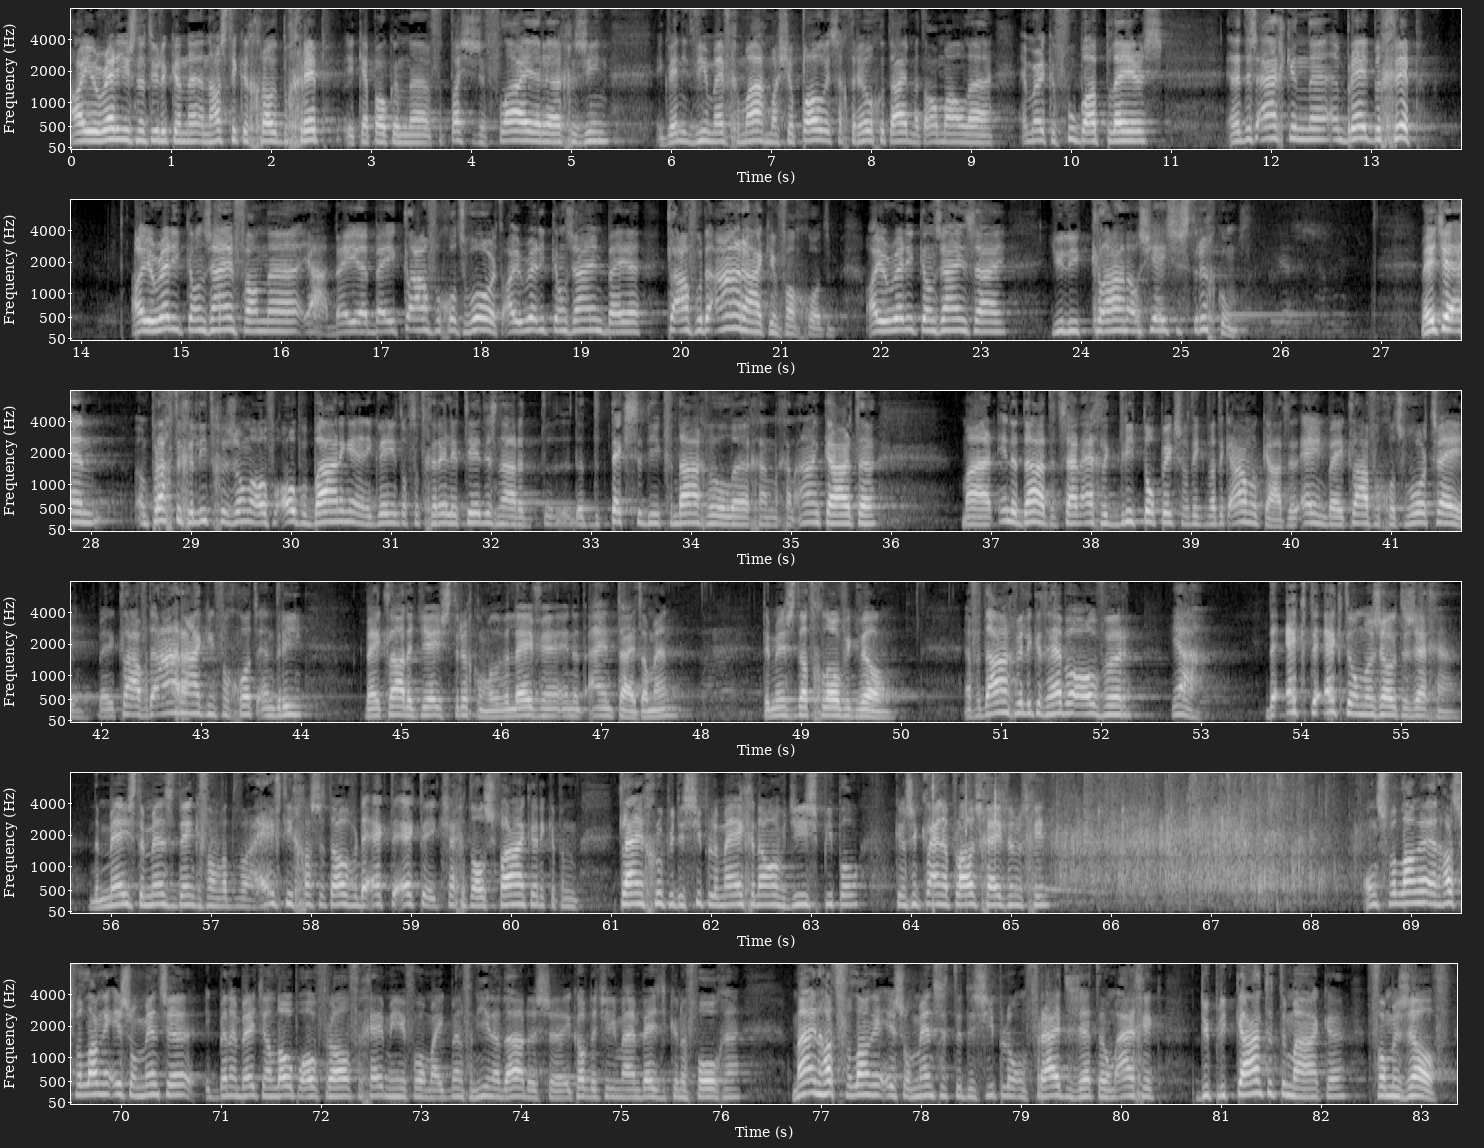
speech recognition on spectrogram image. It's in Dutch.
Are you ready is natuurlijk een, een hartstikke groot begrip. Ik heb ook een uh, fantastische flyer uh, gezien. Ik weet niet wie hem heeft gemaakt, maar chapeau, het zag er heel goed uit met allemaal uh, American football players. En het is eigenlijk een, een breed begrip. Are you ready kan zijn van, ja, ben je, ben je klaar voor Gods woord? Are you ready kan zijn, ben je klaar voor de aanraking van God? Are you ready kan zijn, zijn jullie klaar als Jezus terugkomt? Weet je, en een prachtige lied gezongen over openbaringen. En ik weet niet of dat gerelateerd is naar de, teksten die ik vandaag wil uh, gaan, gaan aankaarten. Maar inderdaad, het zijn eigenlijk drie topics wat ik, wat ik aan wil kaarten. Eén, ben je klaar voor Gods woord? Twee, ben je klaar voor de aanraking van God? En drie, ben je klaar dat Jezus terugkomt? Want we leven in het eindtijd, amen. Tenminste, dat geloof ik wel. En vandaag wil ik het hebben over, ja, de echte acte, om maar zo te zeggen. De meeste mensen denken van, wat, heeft die gast het over? De acte, acte. Ik zeg het al eens vaker. Ik heb een klein groepje discipelen meegenomen van Jesus People. Kunnen ze een klein applaus geven misschien? Ons verlangen en hartsverlangen is om mensen. Ik ben een beetje aan het lopen overal, vergeet me hiervoor, maar ik ben van hier naar daar, dus uh, ik hoop dat jullie mij een beetje kunnen volgen. Mijn hartverlangen is om mensen te discipelen, om vrij te zetten, om eigenlijk duplicaten te maken van mezelf.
